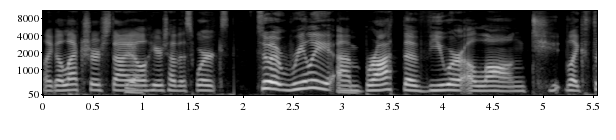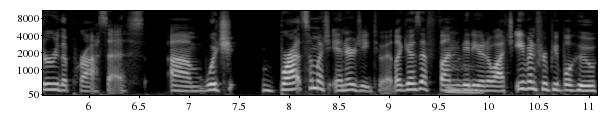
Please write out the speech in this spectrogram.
like a lecture style, here's how this works. So it really um brought the viewer along to like through the process. Um which brought so much energy to it. Like it was a fun Mm-hmm. video to watch even for people who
